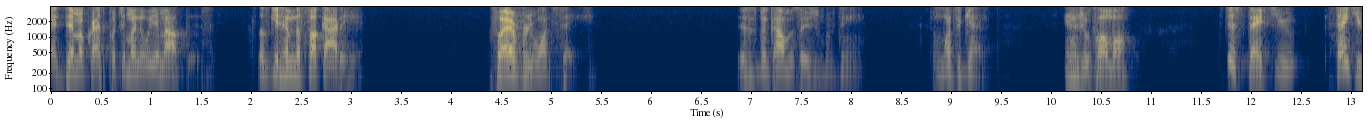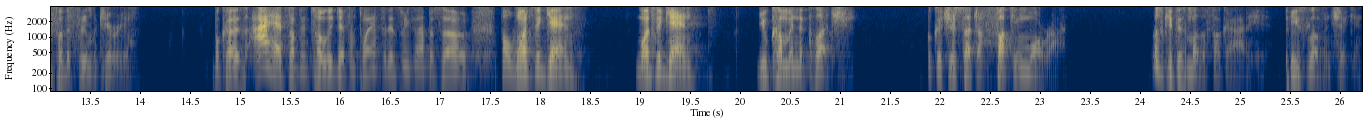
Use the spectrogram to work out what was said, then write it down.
and Democrats, put your money where your mouth is. Let's get him the fuck out of here for everyone's sake. This has been Conversation with Dean. And once again, Andrew Cuomo, just thank you. Thank you for the free material because I had something totally different planned for this week's episode. But once again, once again, you come in the clutch because you're such a fucking moron. Let's get this motherfucker out of here. Peace, love, and chicken.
